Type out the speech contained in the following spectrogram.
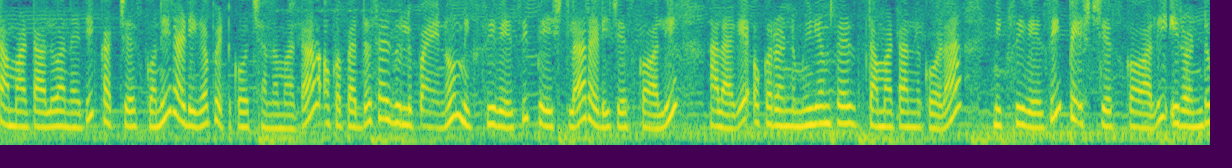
టమాటాలు అనేది కట్ చేసుకొని రెడీగా పెట్టుకోవచ్చు అన్నమాట ఒక పెద్ద సైజు ఉల్లిపాయను మిక్సీ వేసి పేస్ట్లా రెడీ చేసుకోవాలి. అలాగే ఒక రెండు మీడియం సైజ్ టమాటాలను కూడా మిక్సీ వేసి పేస్ట్ చేసుకోవాలి. ఈ రెండు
